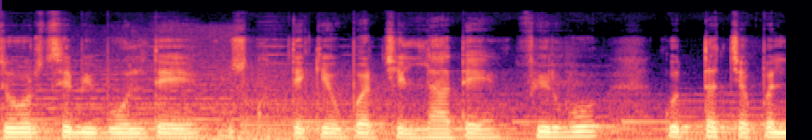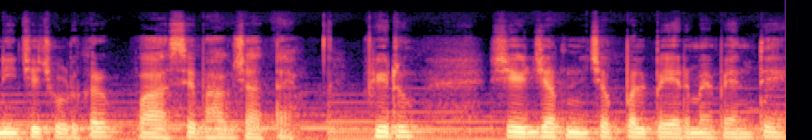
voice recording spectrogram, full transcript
ज़ोर से भी बोलते उस कुत्ते के ऊपर चिल्लाते फिर वो कुत्ता चप्पल नीचे छोड़कर वहाँ से भाग जाता है। फिर सेठ जी अपनी चप्पल पैर में पहनते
